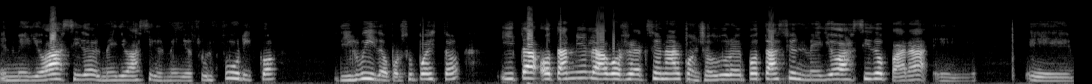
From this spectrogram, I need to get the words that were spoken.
en medio ácido, el medio ácido es medio sulfúrico, diluido por supuesto, o también lo hago reaccionar con yoduro de potasio en medio ácido para eh, eh,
